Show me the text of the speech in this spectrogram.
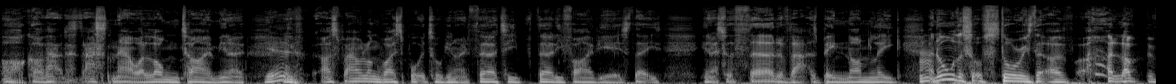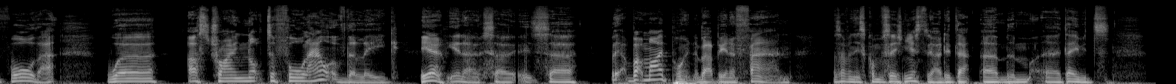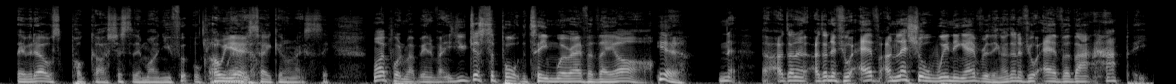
oh god that that's now a long time you know Yeah. I how long have I supported Talk United 30 35 years 30 you know so a third of that has been non-league Hmm. and all the sort of stories that I've I loved before that were us trying not to fall out of the league Yeah. you know so it's uh but but my point about being a fan I was having this conversation yesterday I did that um, the, uh, David's David L's podcast yesterday, my new football club. Oh, yeah. he's taken on ecstasy. My point about being a fan is you just support the team wherever they are. Yeah. No, I don't know. I don't know if you're ever, unless you're winning everything. I don't know if you're ever that happy.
